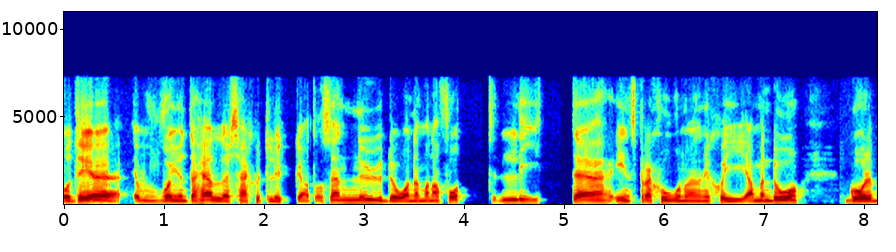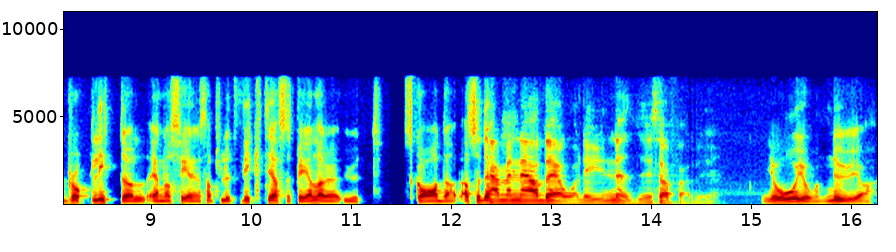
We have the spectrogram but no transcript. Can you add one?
Och det var ju inte heller särskilt lyckat. Och sen nu då när man har fått lite inspiration och energi, ja men då går Brock Little, en av seriens absolut viktigaste spelare, ut skadad. Alltså det... Ja men när då? Det är ju nu i så fall. Jo, jo, nu ja.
